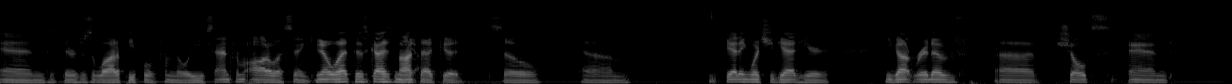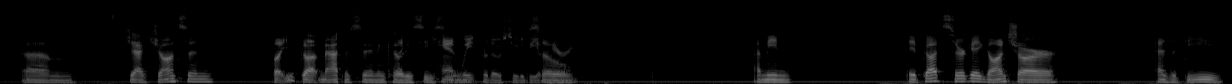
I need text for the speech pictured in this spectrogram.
And there's just a lot of people from the Leafs and from Ottawa saying, you know what, this guy's not Yeah. that good. So um, you're getting what you get here. You got rid of uh, Schultz and um, Jack Johnson, but you've got Matheson and Cody I Ceci. Can't wait for those two to be So- a pairing. I mean, they've got Sergei Gonchar as a D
